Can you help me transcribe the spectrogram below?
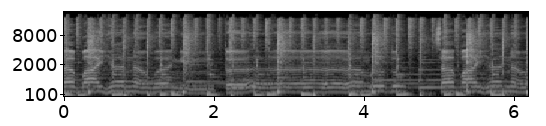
सबाह्य नवनीत मृदु सबाह्य नव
